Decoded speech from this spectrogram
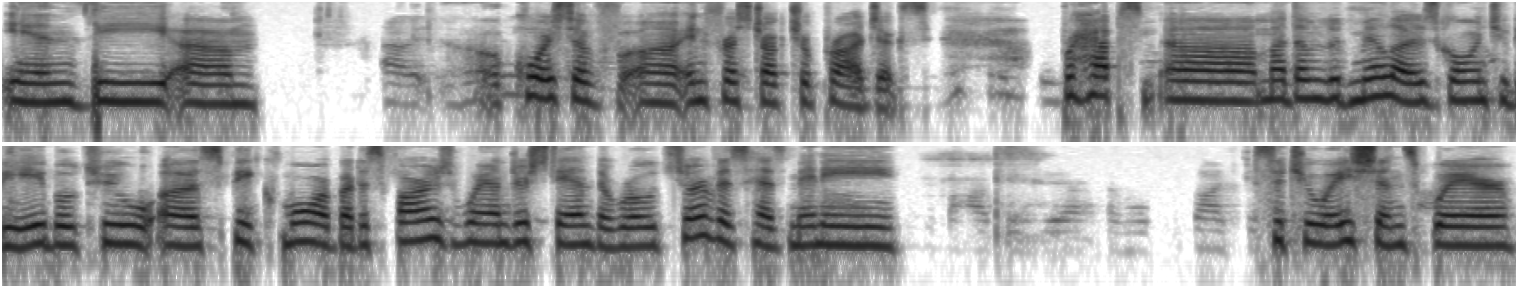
in the um, course of uh, infrastructure projects. Perhaps uh, Madam Ludmila is going to be able to uh, speak more, but as far as we understand, the road service has many situations where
